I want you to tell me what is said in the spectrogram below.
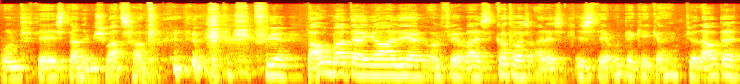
und der ist dann im Schwarzhandel für Baumaterialien und für weiß Gott was alles ist der untergegangen. Für lauter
